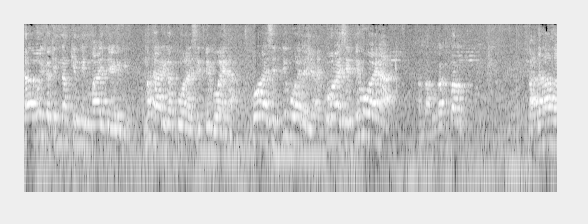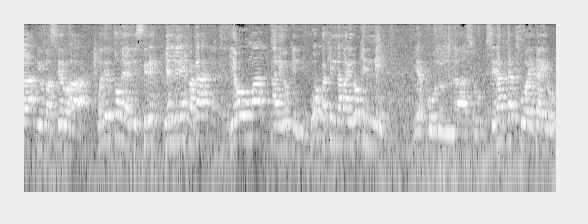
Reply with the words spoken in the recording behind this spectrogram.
تابورك كنا كنا ما يتلقي ما تاريخ كونا يسدب وينا كونا يسدب وينا يعني كونا يسدب وينا الله أكبر بعد هذا يفسرها ودرته يا يفسره يلي نفك يوم أيركني وفك إنما أيركني يكون الناس سنتك ويتيرو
